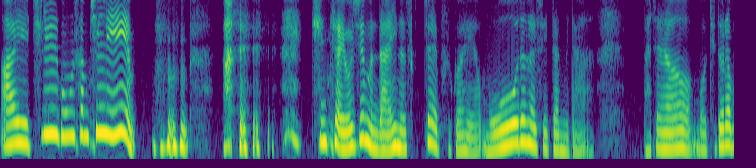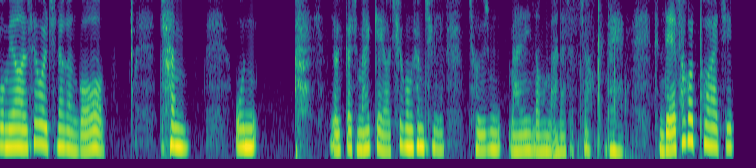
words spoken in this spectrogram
아이, 7037님. 진짜 요즘은 나이는 숫자에 불과해요. 뭐든 할 수 있답니다. 맞아요. 뭐 뒤돌아보면 세월 지나간 거 참 온, 아, 여기까지만 할게요. 7037님. 저 요즘 말이 너무 많아졌죠? 네. 근데 서글퍼 하지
